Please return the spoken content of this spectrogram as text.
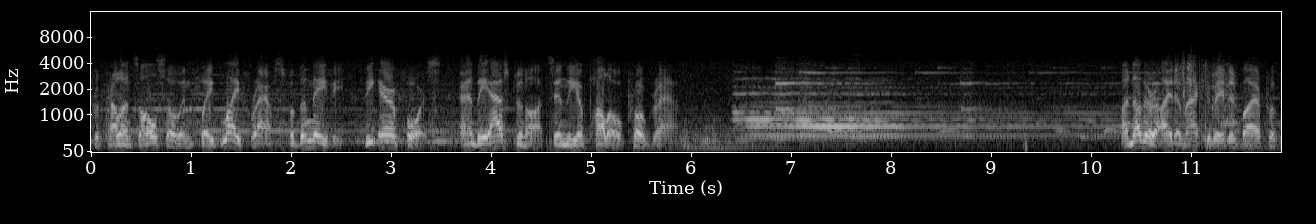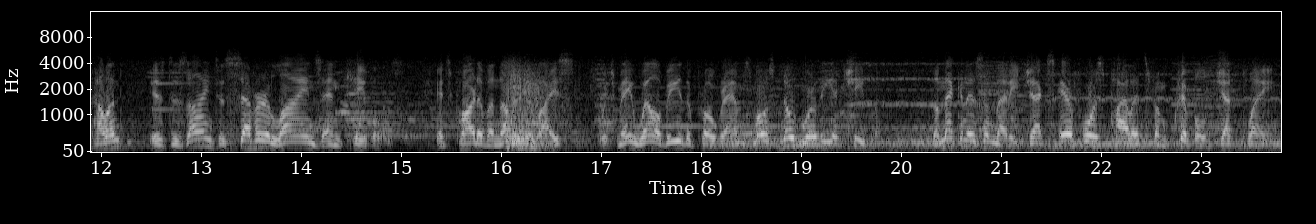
Propellants also inflate life rafts for the Navy, the Air Force, and the astronauts in the Apollo program. Another item activated by a propellant is designed to sever lines and cables. It's part of another device, which may well be the program's most noteworthy achievement the mechanism that ejects Air Force pilots from crippled jet planes.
